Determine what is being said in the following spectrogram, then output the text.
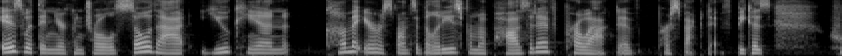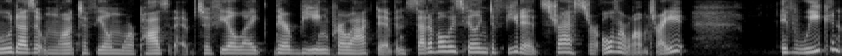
is within your control so that you can come at your responsibilities from a positive, proactive perspective. Because who doesn't want to feel more positive, to feel like they're being proactive instead of always feeling defeated, stressed, or overwhelmed, right? If we can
